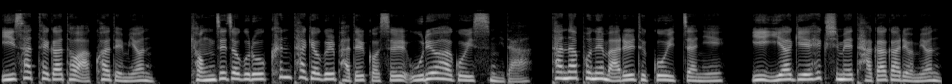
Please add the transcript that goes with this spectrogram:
이 사태가 더 악화되면 경제적으로 큰 타격을 받을 것을 우려하고 있습니다. 타나폰의 말을 듣고 있자니 이 이야기의 핵심에 다가가려면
